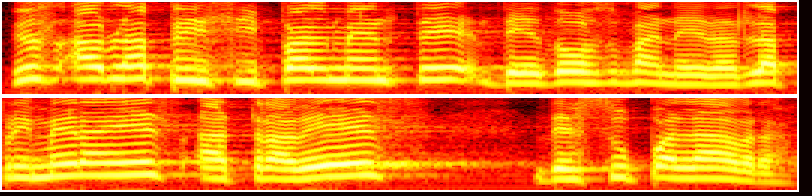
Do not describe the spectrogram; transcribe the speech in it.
Dios habla principalmente de dos maneras. La primera es a través de su palabra.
